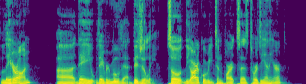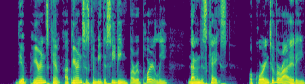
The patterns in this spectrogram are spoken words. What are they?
Later on, uh, they they remove that digitally. So the article reads in part says towards the end here, the appearance can appearances can be deceiving, but reportedly not in this case. According to Variety,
